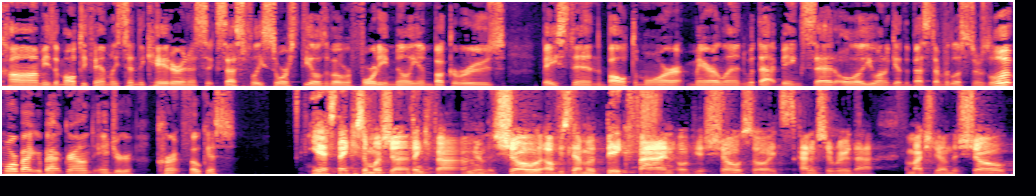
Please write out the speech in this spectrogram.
Com. He's a multifamily syndicator and has successfully sourced deals of over 40 million buckaroos based in Baltimore, Maryland. With that being said, Ola, you want to give the best ever listeners a little bit more about your background and your current focus? Yes, thank you so much, John. Thank you for having me on the show. Obviously, I'm a big fan of your show, so it's kind of surreal that I'm actually on the show.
